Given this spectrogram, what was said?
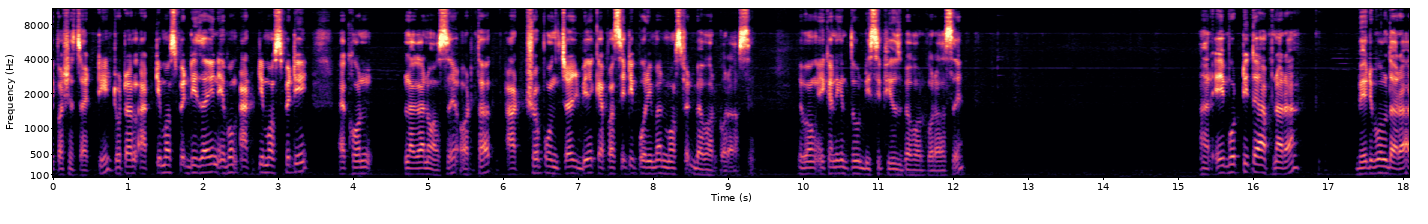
এই পাশে চারটি। টোটাল আটটি মসপেট ডিজাইন এবং আটটি মসপেটই এখন লাগানো আছে, অর্থাৎ আটশো পঞ্চাশ বিয়ে ক্যাপাসিটি পরিমাণ মসপেট ব্যবহার করা আছে। এবং এখানে কিন্তু ডিসি ফিউজ ব্যবহার করা আছে। আর এই বোর্ডটিতে আপনারা ভেরিয়েবল দ্বারা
